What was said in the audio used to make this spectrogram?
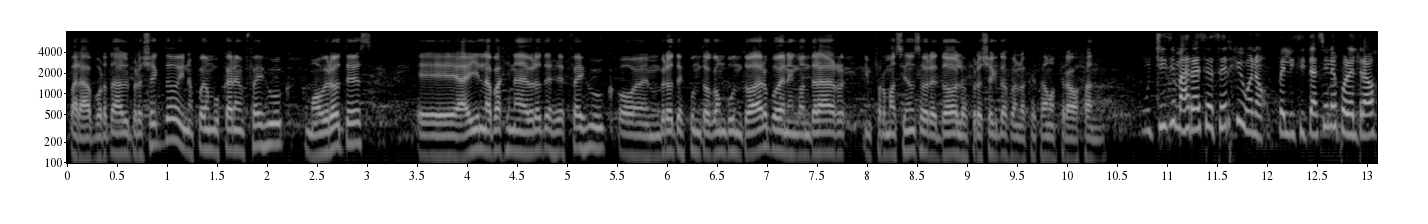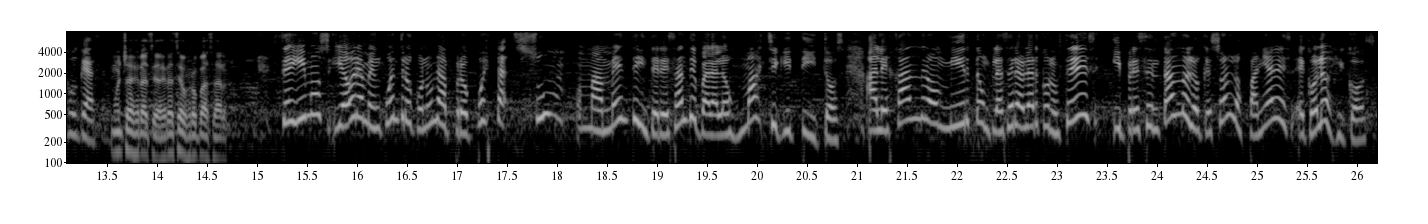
para aportar al proyecto y nos pueden buscar en Facebook como Brotes. Eh, ahí en la página de Brotes de Facebook o en brotes.com.ar pueden encontrar información sobre todos los proyectos con los que estamos trabajando. Muchísimas gracias, Sergio, y bueno, felicitaciones por el trabajo que hace. Muchas gracias, gracias por pasar. Seguimos y ahora me encuentro con una propuesta sumamente interesante para los más chiquititos. Alejandro, Mirta, un placer hablar con ustedes y presentando lo que son los pañales ecológicos.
